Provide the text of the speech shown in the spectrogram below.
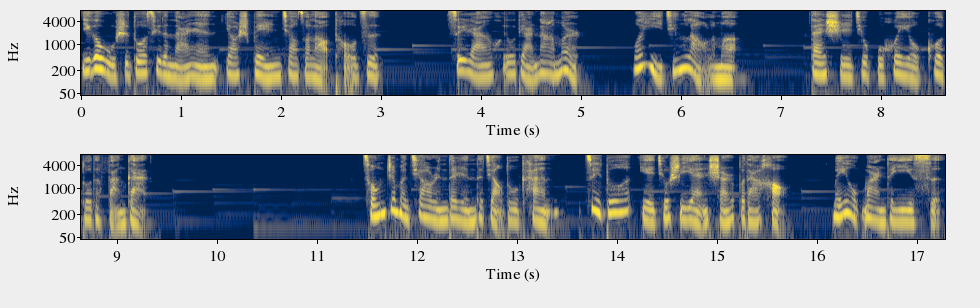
一个五十多岁的男人要是被人叫做老头子，虽然会有点纳闷儿，我已经老了吗？但是就不会有过多的反感。从这么叫人的人的角度看，最多也就是眼神儿不大好，没有骂人的意思。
